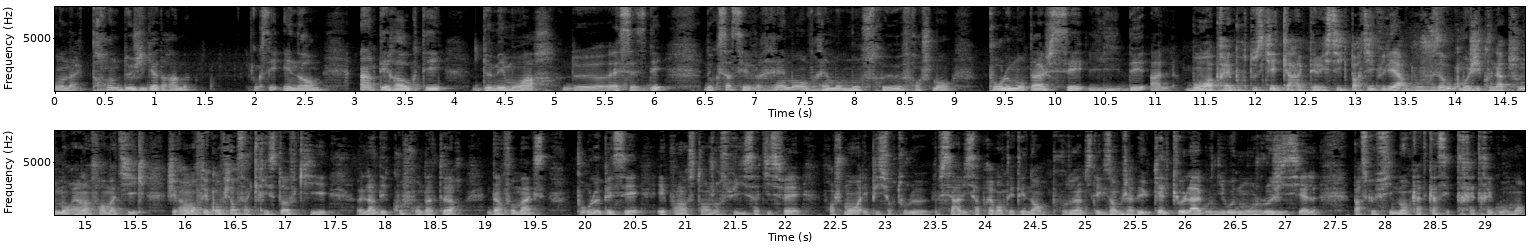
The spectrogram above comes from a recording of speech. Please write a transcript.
on a 32 Go de RAM, donc c'est énorme. 1 Teraoctet de mémoire de SSD, donc ça c'est vraiment vraiment monstrueux, franchement pour le montage, c'est l'idéal. Bon, après, pour tout ce qui est caractéristiques particulières, bon, je vous avoue que moi, j'y connais absolument rien en informatique. J'ai vraiment fait confiance à Christophe, qui est euh, l'un des cofondateurs d'Infomax, pour le PC. Et pour l'instant, j'en suis satisfait, franchement. Et puis surtout, le service après-vente est énorme. Pour vous donner un petit exemple, j'avais eu quelques lags au niveau de mon logiciel, parce que filmer en 4K, c'est très très gourmand.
